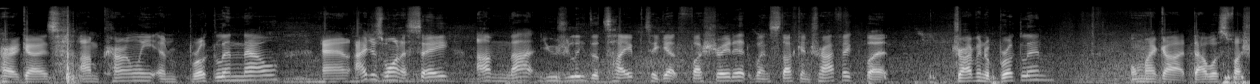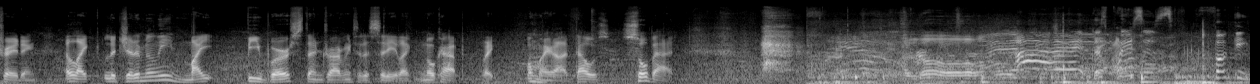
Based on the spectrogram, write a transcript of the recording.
all right guys i'm currently in brooklyn now and i just want to say i'm not usually the type to get frustrated when stuck in traffic but driving to brooklyn oh my god that was frustrating it like legitimately might be worse than driving to the city. Like, no cap. Like, oh my god, that was so bad. Hello. Hi. This place is fucking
